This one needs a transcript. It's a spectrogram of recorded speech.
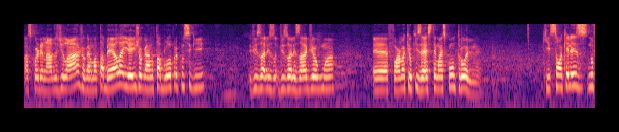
as coordenadas de lá, jogar numa tabela e aí jogar no Tableau para conseguir visualizar de alguma é, forma que eu quisesse ter mais controle. Né? Que são aqueles, no,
